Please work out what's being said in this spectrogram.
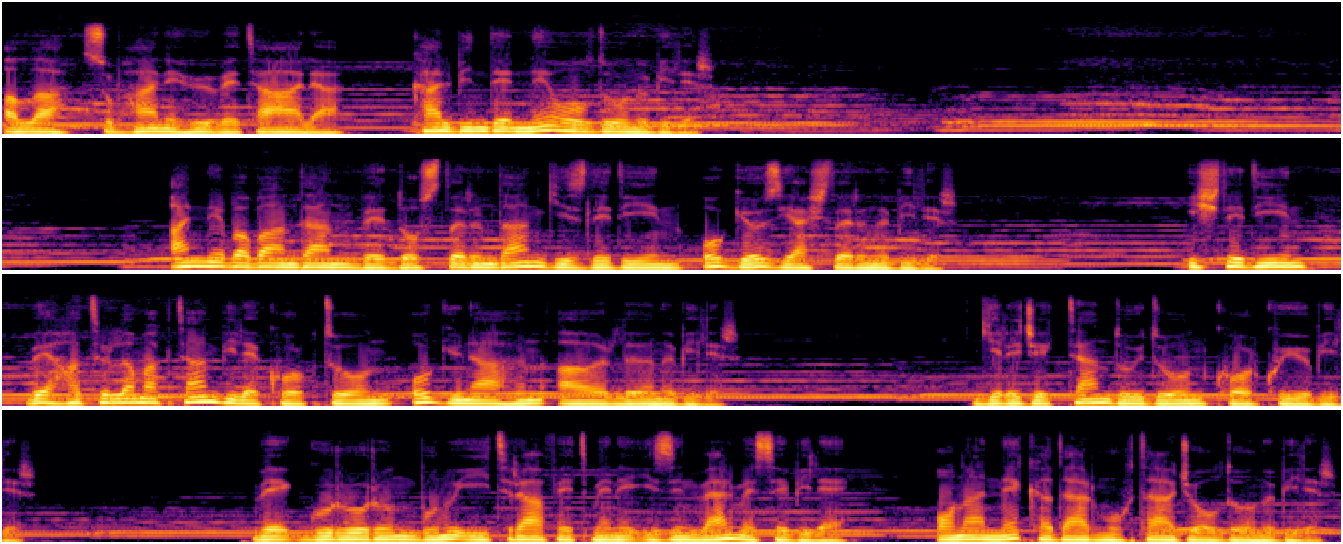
Allah subhanehu ve Teala kalbinde ne olduğunu bilir. Anne babandan ve dostlarından gizlediğin o gözyaşlarını bilir. İşlediğin ve hatırlamaktan bile korktuğun o günahın ağırlığını bilir. Gelecekten duyduğun korkuyu bilir. Ve gururun bunu itiraf etmene izin vermese bile ona ne kadar muhtaç olduğunu bilir.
